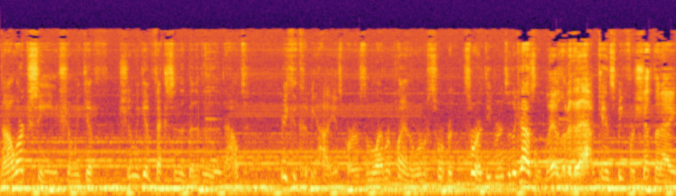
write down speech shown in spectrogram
Now, Larxene, should we give, shouldn't we give Vexen the benefit of the doubt? Riku could be hiding as part of some elaborate plan to lure Sora, Sora deeper into the castle. Can't speak for shit today.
